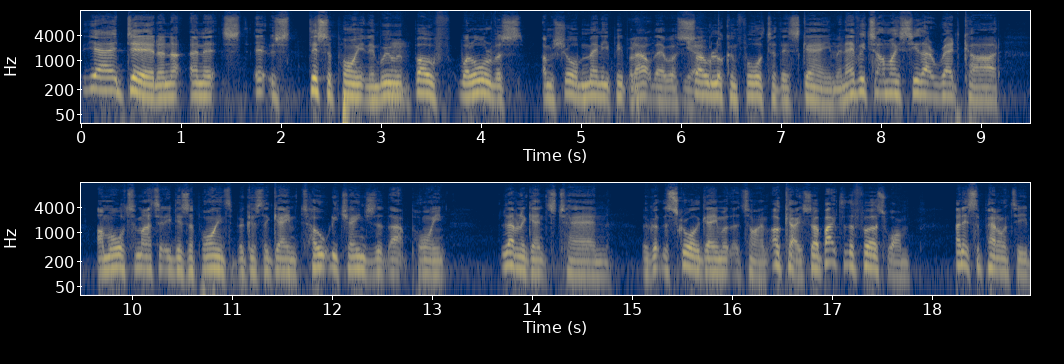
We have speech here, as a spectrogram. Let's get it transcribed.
Yeah, it did, and and it's it was disappointing. We were hmm. both, well, all of us. I'm sure many people out there were so looking forward to this game, and every time I see that red card, I'm automatically disappointed because the game totally changes at that point. Eleven against ten. They've got the score of the game at the time. Okay, so back to the first one, and it's the penalty.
